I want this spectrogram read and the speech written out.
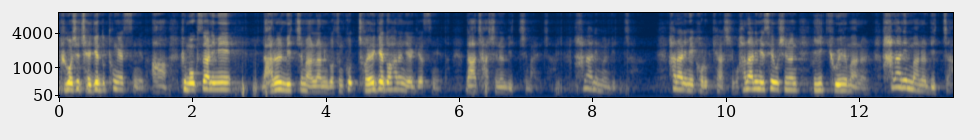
그것이 제게도 통했습니다. 아, 그 목사님이 나를 믿지 말라는 것은 곧 저에게도 하는 얘기였습니다. 나 자신을 믿지 말자. 하나님을 믿자. 하나님이 거룩해 하시고 하나님이 세우시는 이 교회만을 하나님만을 믿자.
